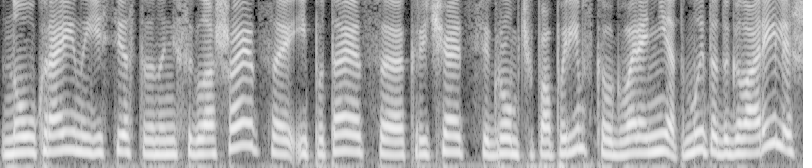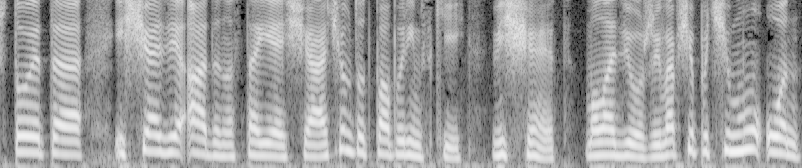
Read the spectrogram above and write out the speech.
но Украина, естественно, не соглашается и пытается кричать громче Папы Римского, говоря, нет, мы-то договорились, что это исчадие ада настоящее, а о чем тут Папа Римский вещает молодежи? И вообще, почему он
